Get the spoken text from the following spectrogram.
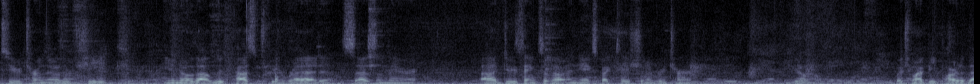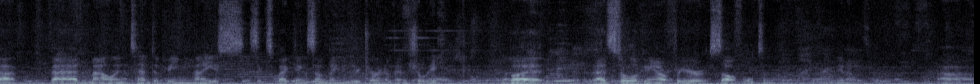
to turn the other cheek. You know, that Luke passage we read, it says in there, uh, do things without any expectation of return, Yep. which might be part of that bad malintent of being nice, is expecting something in return eventually. But that's still looking out for yourself ultimately, you know. Uh,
